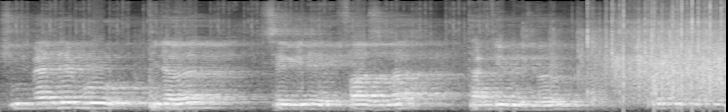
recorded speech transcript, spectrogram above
Şimdi ben de bu plağı sevgili Fazıl'a takdim ediyorum. Çok teşekkür ederim.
